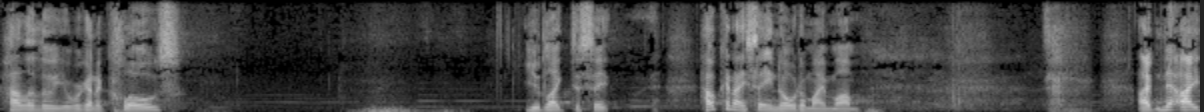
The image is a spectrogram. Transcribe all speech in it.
Hallelujah. We're going to close. You'd like to say, how can I say no to my mom? I've, I,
